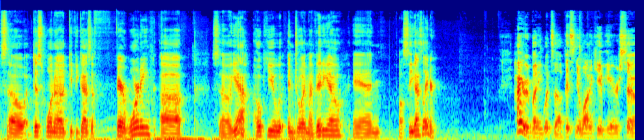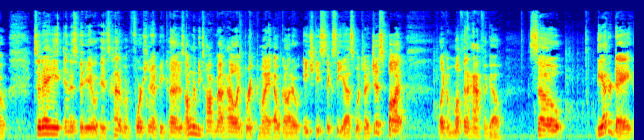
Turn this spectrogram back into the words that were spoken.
So just want to give you guys a fair warning. Uh, so yeah, hope you enjoy my video and I'll see you guys later. Hi everybody, what's up? It's Nuadacube here. So today in this video it's kind of unfortunate because I'm going to be talking about how I bricked my Elgato HD60S which I just bought like a month and a half ago. So the other day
